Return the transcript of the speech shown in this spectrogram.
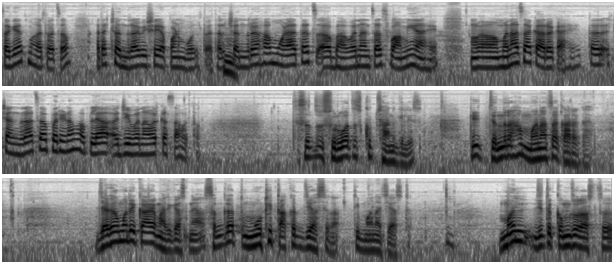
सगळ्यात महत्त्वाचं आता चंद्राविषयी आपण बोलतोय तर चंद्र हा मुळातच भावनांचा स्वामी आहे मनाचा कारक आहे तर चंद्राचा परिणाम आपल्या जीवनावर कसा होतो? तसं तू सुरुवातच खूप छान केलीस की चंद्र हा मनाचा कारक आहे. जगामध्ये काय माहिती का असण्या सगळ्यात मोठी ताकद जी असते ना ती मनाची असते. मन जिथं कमजोर असतं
